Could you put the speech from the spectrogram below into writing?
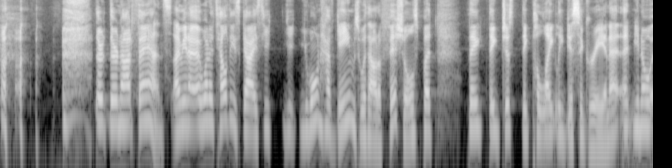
they're they're not fans. I mean, I, I want to tell these guys you, you you won't have games without officials, but they they just they politely disagree. And I, I, you know,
